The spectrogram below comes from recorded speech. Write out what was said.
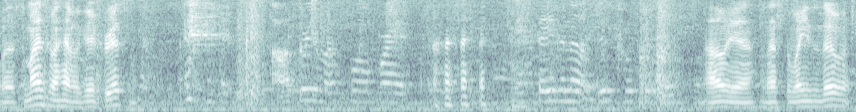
Well, somebody's gonna have a good Christmas. All three of my spoiled brats and saving up just for today. oh yeah, that's the way to do it.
